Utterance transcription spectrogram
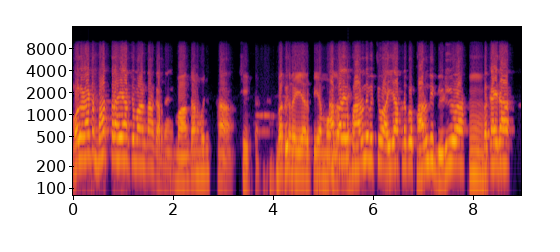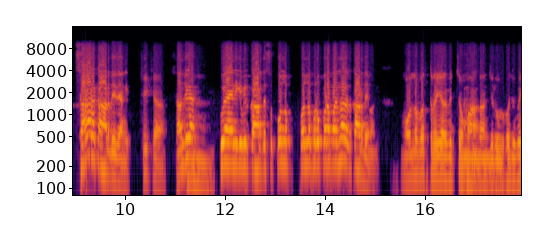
ਮੁੱਲ ਡਾਕਟਰ 72000 ਚ ਮਾਨਤਾਨ ਕਰ ਦਾਂਗੇ ਮਾਨਤਾਨ ਹੋ ਜੂ? ਹਾਂ। ਠੀਕ ਆ। 72000 ਰੁਪਿਆ ਮੁੱਲ ਆਪਾਂ ਦੇ ਫਾਰਮ ਦੇ ਵਿੱਚੋਂ ਆਈ ਆ ਆਪਣੇ ਕੋਲ ਫਾਰਮ ਦੀ ਵੀਡੀਓ ਆ ਬਕਾਇਦਾ ਸਾਰਾ ਰਿਕਾਰਡ ਦੇ ਦਿਆਂਗੇ। ਠੀਕ ਆ। ਸਮਝ ਗਿਆ। ਕੋਈ ਐ ਨਹੀਂ ਕਿ ਵੀ ਰਿਕਾਰਡ ਦੇ ਸੁ- ਫੁੱਲ ਫੁੱਲ ਪਰ ਉੱਪਰ ਆਪਾਂ ਇਹਨਾਂ ਰਿਕਾਰਡ ਦੇਵਾਂਗੇ। ਮੁੱਲ 72000 ਵਿੱਚੋਂ ਮਾਨਦਾਨ ਜ਼ਰੂਰ ਹੋ ਜੂ ਬਈ।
